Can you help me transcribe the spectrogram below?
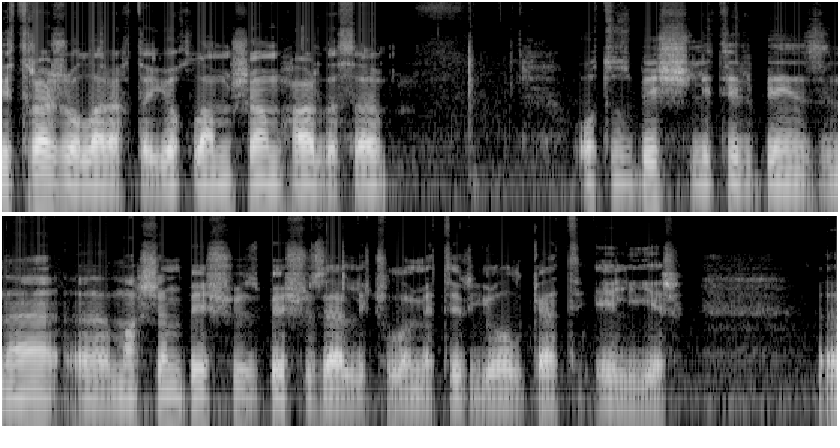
litraj olaraq da yoxlamışam. Hardasa 35 litr benzinə e, maşın 500-550 kilometr yol qət eləyir. E,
